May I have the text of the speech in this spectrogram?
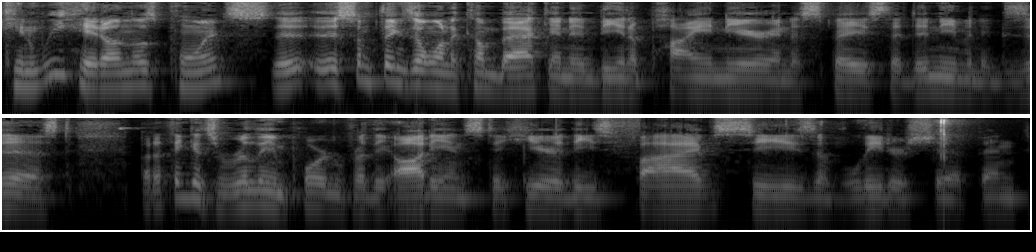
Can, we hit on those points? There's some things I want to come back in and being a pioneer in a space that didn't even exist. But I think it's really important for the audience to hear these five C's of leadership. And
